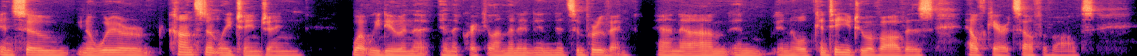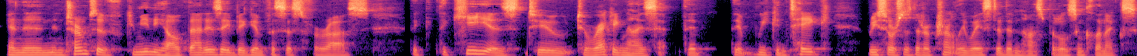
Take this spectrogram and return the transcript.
And so you know we're constantly changing what we do in the in the curriculum, and, and it's improving, and um, and and will continue to evolve as healthcare itself evolves. And then in terms of community health, that is a big emphasis for us. The, the key is to to recognize that that we can take resources that are currently wasted in hospitals and clinics,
